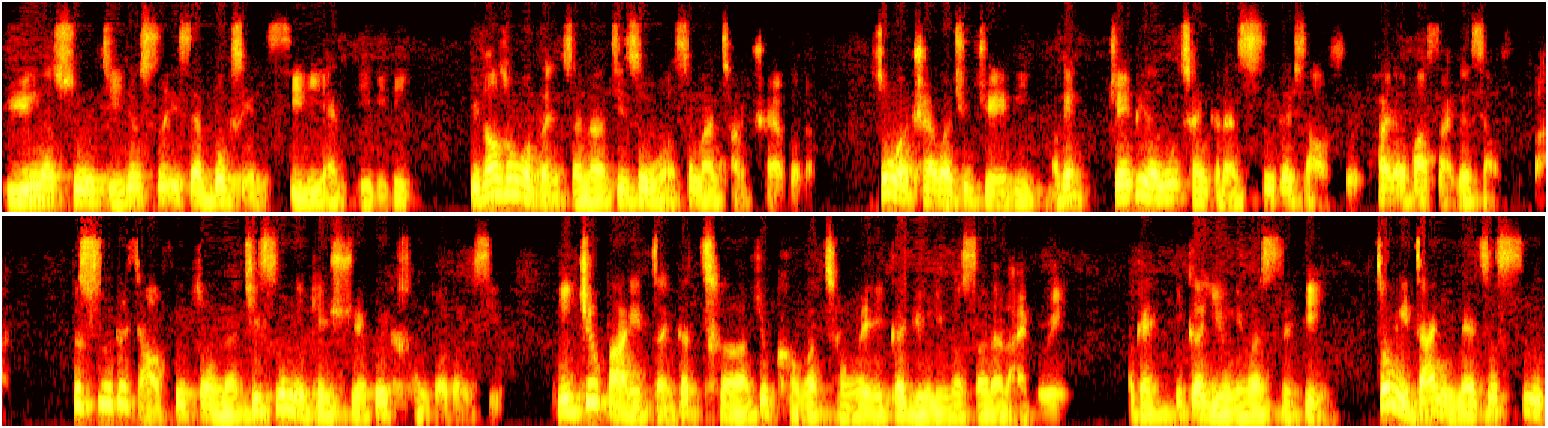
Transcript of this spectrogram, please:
语音的书籍，就是一些 books in CD and DVD。比方说，我本身呢，其实我是蛮常 travel 的。所以我 travel 去 JB，OK，JB 的路程可能四个小时，快的话三个小时吧。这四个小时中呢，其实你可以学会很多东西。你就把你整个车就可能成为一个 universal 的 library，OK，一个 university。所以你在里面这四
